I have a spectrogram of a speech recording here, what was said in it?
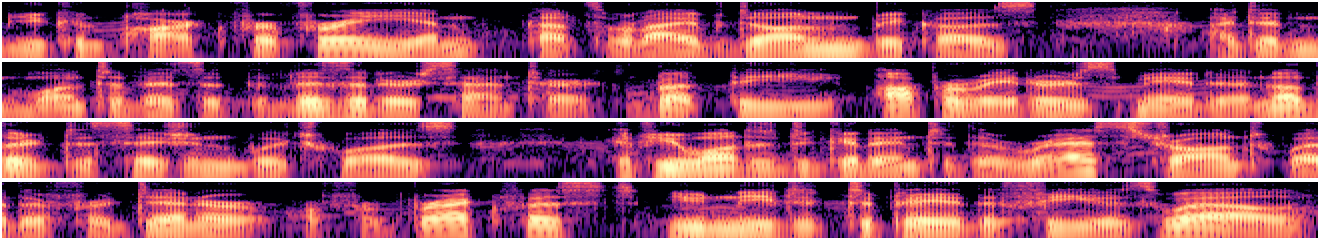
you can park for free, and that's what I've done because I didn't want to visit the visitor centre. But the operators made another decision, which was if you wanted to get into the restaurant, whether for dinner or for breakfast, you needed to pay the fee as well.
